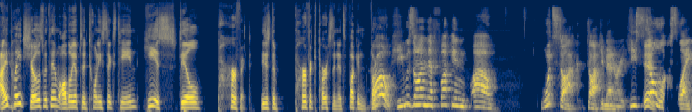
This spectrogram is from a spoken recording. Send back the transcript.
I played shows with him all the way up to 2016. He is still perfect. He's just a perfect person. It's fucking fuck. Bro, he was on the fucking uh, Woodstock documentary. He still Yeah. looks like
